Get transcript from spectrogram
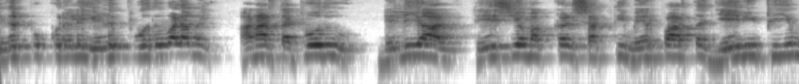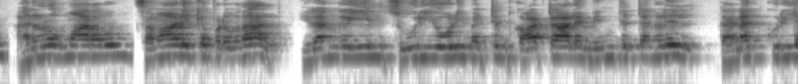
எதிர்ப்பு குரலை எழுப்புவது வழமை ஆனால் தற்போது டெல்லியால் தேசிய மக்கள் சக்தி மேற்பார்த்த ஜேவிபியும் அனுரகுமாரவும் சமாளிக்கப்படுவதால் இலங்கையில் சூரியோலி மற்றும் காற்றாலை மின் திட்டங்களில் தனக்குரிய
